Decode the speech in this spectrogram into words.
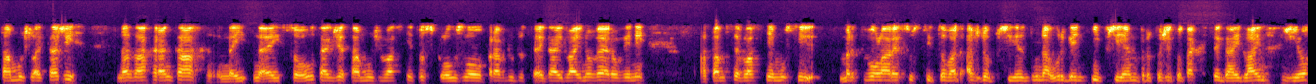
tam už lékaři na záchrankách nej, nejsou, takže tam už vlastně to sklouzlo opravdu do té guidelineové roviny a tam se vlastně musí mrtvola resuscitovat až do příjezdu na urgentní příjem, protože to tak chce guideline, že jo?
